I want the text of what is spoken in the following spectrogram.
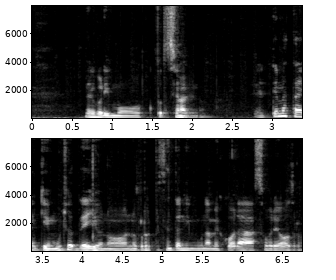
de algoritmos computacionales. El tema está en que muchos de ellos no, no representan ninguna mejora sobre otros.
